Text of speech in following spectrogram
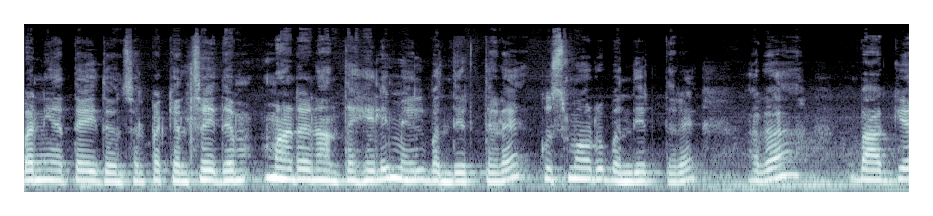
ಬನ್ನಿ ಅತ್ತೆ, ಇದೊಂದು ಸ್ವಲ್ಪ ಕೆಲಸ ಇದೆ. ಮಾಡೋಣ ಅಂತ ಹೇಳಿ ಮೇಲೆ ಬಂದಿರ್ತಾಳೆ ಕುಸುಮ ಅವರು ಬಂದಿರ್ತಾರೆ. ಆಗ ಭಾಗ್ಯ,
